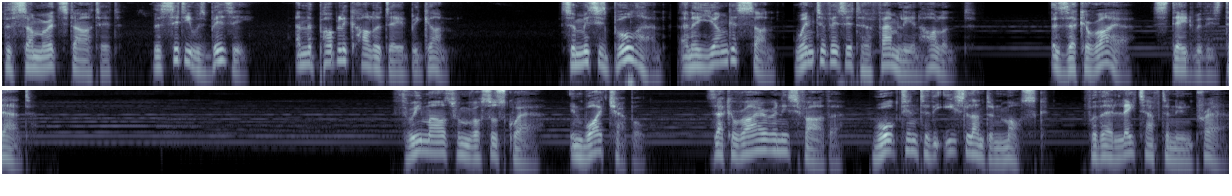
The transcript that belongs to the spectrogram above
The summer had started, the city was busy, and the public holiday had begun. So Mrs. Bulhan and her youngest son went to visit her family in Holland. Zachariah stayed with his dad. Three miles from Russell Square, in Whitechapel, Zachariah and his father walked into the East London Mosque for their late afternoon prayer.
